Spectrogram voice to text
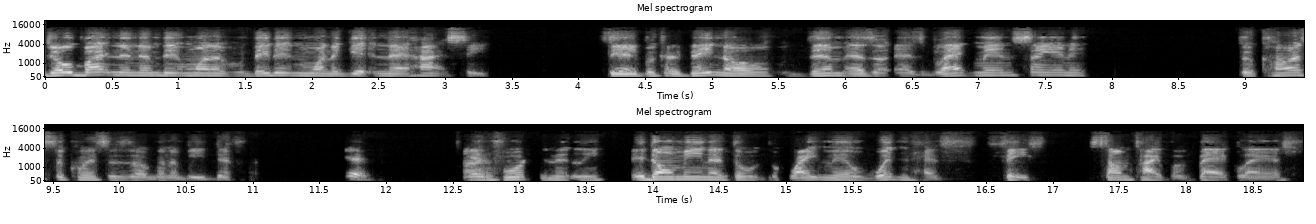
Joe Budden and them didn't want to. They didn't want to get in that hot seat. See, yeah. because they know them as a as black men saying it, the consequences are going to be different. Yeah. yeah. Unfortunately, it don't mean that the, the white male wouldn't have faced some type of backlash,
